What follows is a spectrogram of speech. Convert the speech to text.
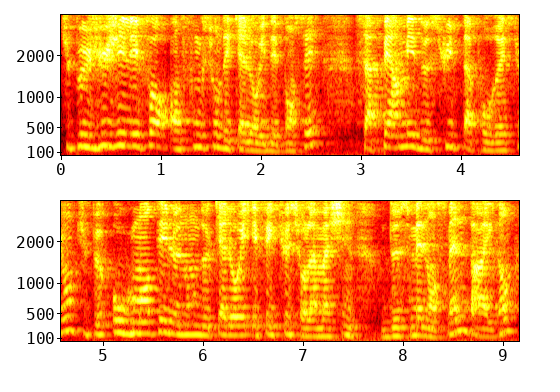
tu peux juger l'effort en fonction des calories dépensées. Ça permet de suivre ta progression. Tu peux augmenter le nombre de calories effectuées sur la machine de semaine en semaine par exemple.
